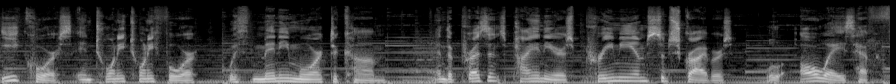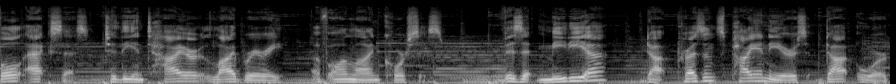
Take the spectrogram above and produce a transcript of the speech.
e course in 2024 with many more to come. And the Presence Pioneers premium subscribers will always have full access to the entire library of online courses. Visit media.presencepioneers.org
